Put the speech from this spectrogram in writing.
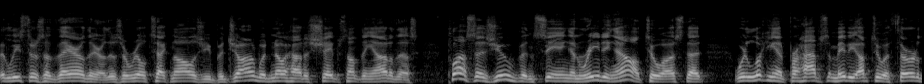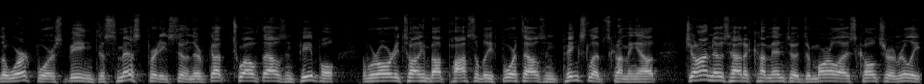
at least there's a there there. There's a real technology. But John would know how to shape something out of this. Plus, as you've been seeing and reading out to us, that we're looking at perhaps maybe up to a third of the workforce being dismissed pretty soon. They've got 12,000 people, and we're already talking about possibly 4,000 pink slips coming out. John knows how to come into a demoralized culture and really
